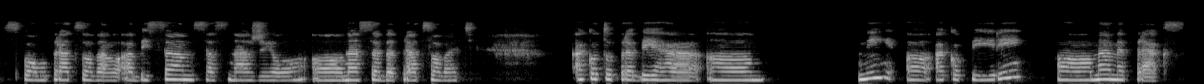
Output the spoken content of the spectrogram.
spolupracoval, aby sám sa snažil na sebe pracovať. Ako to prebieha? My ako píry máme prax.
